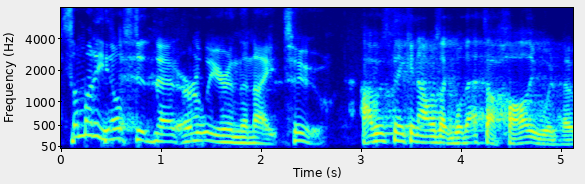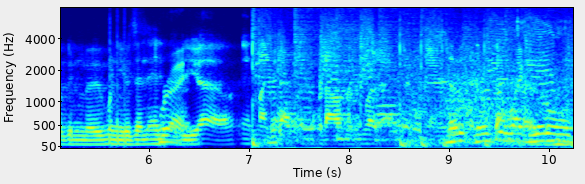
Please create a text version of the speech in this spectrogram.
Somebody else did that earlier in the night too. I was thinking, I was like, well, that's a Hollywood Hogan move when he was in NWO, Right. and like that's what I was like, whatever. Those, those are like little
